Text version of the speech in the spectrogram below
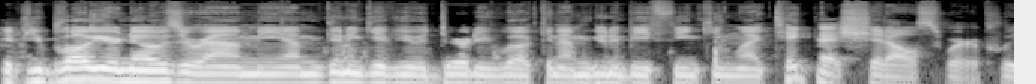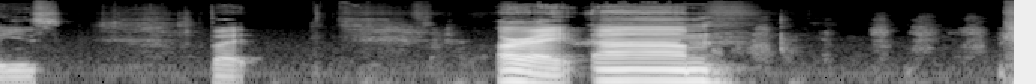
if you blow your nose around me, I'm going to give you a dirty look and I'm going to be thinking like take that shit elsewhere, please. But all right. Um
